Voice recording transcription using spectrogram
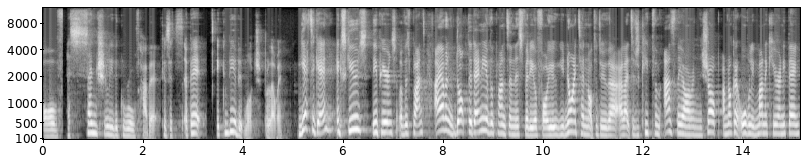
of essentially the growth habit. Because it's a bit, it can be a bit much, put it that way. Yet again, excuse the appearance of this plant. I haven't doctored any of the plants in this video for you. You know I tend not to do that. I like to just keep them as they are in the shop. I'm not going to overly manicure anything.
